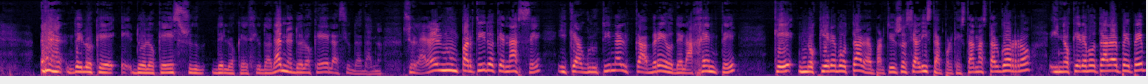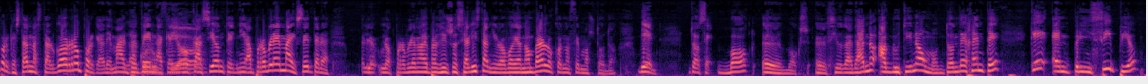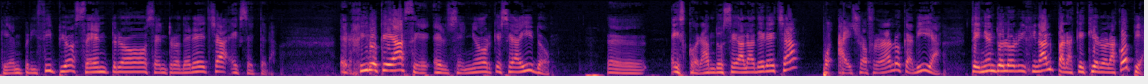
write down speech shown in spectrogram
de lo que de lo que es de lo que es ciudadano y de lo que es la ciudadana. Ciudadano es un partido que nace y que aglutina el cabreo de la gente que no quiere votar al Partido Socialista porque están hasta el gorro y no quiere votar al PP porque están hasta el gorro porque además el La PP en aquella ocasión tenía problemas, etcétera. Lo- Los problemas del Partido Socialista ni los voy a nombrar, los conocemos todos. Bien, entonces Vox, eh, Vox, eh, Ciudadano aglutina a un montón de gente que en principio, que en principio centro, centro derecha, etcétera. El giro que hace el señor que se ha ido eh, escorándose a la derecha, pues ha hecho aflorar lo que había. Teniendo el original, ¿para qué quiero la copia?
